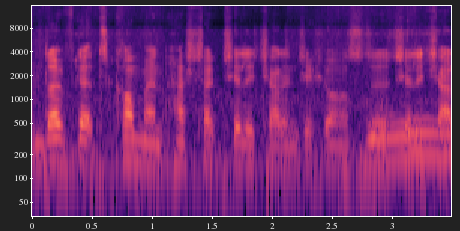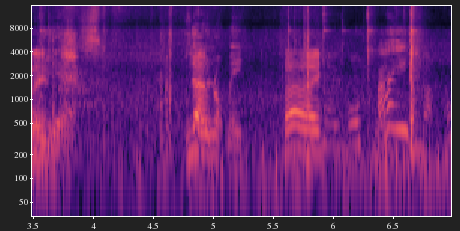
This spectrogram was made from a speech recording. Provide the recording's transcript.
And don't forget to comment hashtag chili challenge if you want us to do a chili challenge. Yes. No, not me. Bye. Bye. in that bucket.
